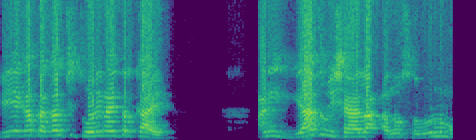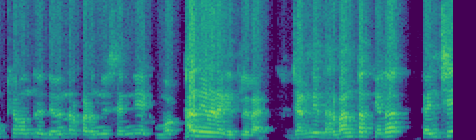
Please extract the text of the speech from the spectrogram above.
ही एका प्रकारची चोरी नाही तर काय? आणि याच विषयाला अनुसरून मुख्यमंत्री देवेंद्र फडणवीस यांनी एक मोठा निर्णय घेतलेला आहे. ज्यांनी धर्मांतर केलं त्यांची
